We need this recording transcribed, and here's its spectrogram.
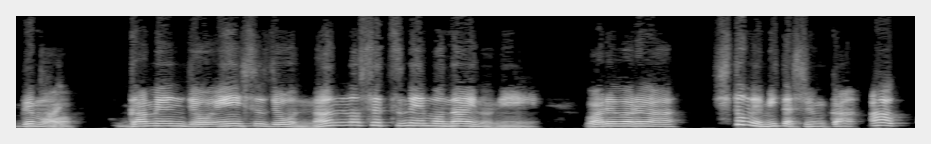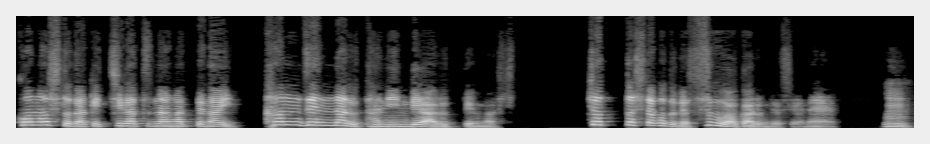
でも、はい画面上、演出上、何の説明もないのに、我々が一目見た瞬間、あ、この人だけ血が繋がってない、完全なる他人であるっていうのが、ちょっとしたことですぐわかるんですよね。うん。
